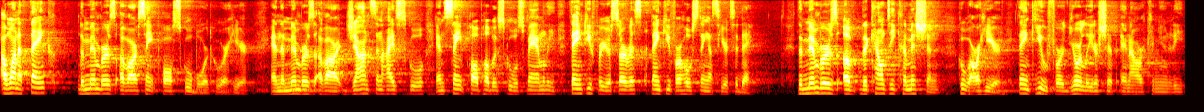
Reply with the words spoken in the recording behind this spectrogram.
I want to thank the members of our St. Paul School Board who are here and the members of our Johnson High School and St. Paul Public Schools family. Thank you for your service. Thank you for hosting us here today. The members of the County Commission who are here. Thank you for your leadership in our community.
